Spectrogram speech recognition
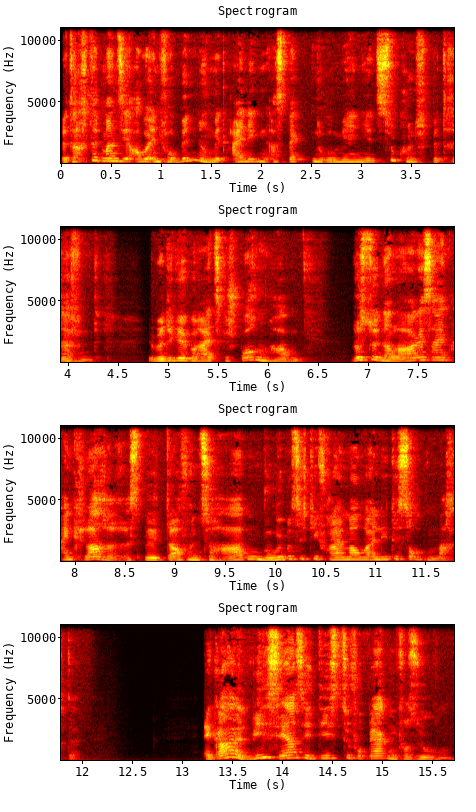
Betrachtet man sie aber in Verbindung mit einigen Aspekten Rumäniens Zukunft betreffend, über die wir bereits gesprochen haben, wirst du in der Lage sein, ein klareres Bild davon zu haben, worüber sich die Freimaurerelite Sorgen machte. Egal, wie sehr sie dies zu verbergen versuchen,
